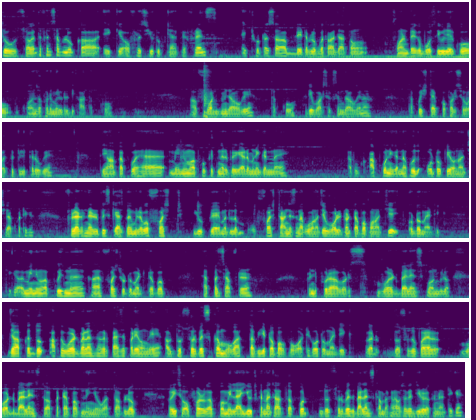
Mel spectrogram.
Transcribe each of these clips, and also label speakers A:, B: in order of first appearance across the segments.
A: तो स्वागत है फ्रेंड्स आप लोग का एक ऑफर्स यूट्यूब चैनल पे। फ्रेंड्स एक छोटा सा अपडेट आप लोग बताना चाहता हूँ। फ़ोन पे के बहुत से यूज़र को कौन सा ऑफ़र मिल रहा है दिखा आपको आप फ़ोन पे में जाओगे तो आपको रिवार्ड सेक्शन में जाओगे ना तो आपको इस टाइप का ऑफ़र होगा इस पर क्लिक करोगे। तो यहाँ पर आपको है मिनिमम आपको कितने रुपये का एड मनी करना है। आपको आपको नहीं करना, खुद ऑटो पे होना चाहिए आपका, ठीक है? फ्लैट हंड्रेड रुपीज़ कैशबैक मिलेगा फ़र्स्ट UPI मतलब फ़र्स्ट ट्रांजेक्शन आपको होना चाहिए वॉलेट में टपअप होना चाहिए ऑटोमेटिक ठीक है, और मिनिमम आपको इसमें कहा है first automatic top up happens after twenty four hours wallet balance phone below जब आपका दो, आपके वॉलेट बैलेंस में अगर पैसे पड़े होंगे, अब दो सौ रुपये से कम होगा तब ये टॉपअप होगा, ठीक है ऑटोमेटिक अगर दो सौ से ऊपर है वॉलेट बैलेंस तो आपका टॉपअप नहीं होगा. तो आप लोग अगर इस ऑफ़र आपको मिला है यूज़ करना चाहते हो तो आपको दो सौ रुपये से बैलेंस कम रखना हो सके ज़ीरो रखना ठीक है?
